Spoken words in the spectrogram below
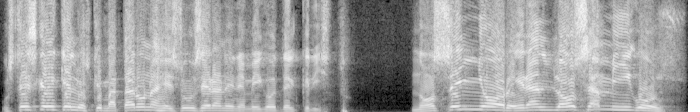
¿Ustedes creen que los que mataron a Jesús eran enemigos del Cristo? No, Señor, eran los amigos,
